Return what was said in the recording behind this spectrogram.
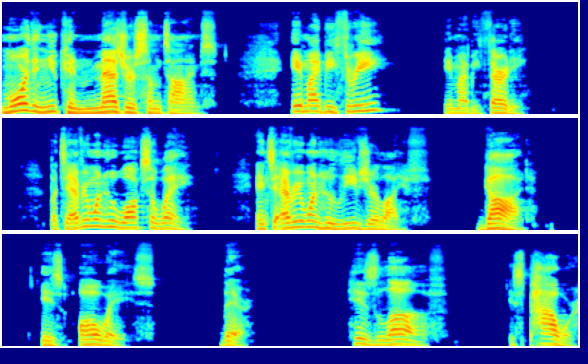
more than you can measure sometimes. It might be three, it might be 30. But to everyone who walks away and to everyone who leaves your life, God is always there. His love is power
